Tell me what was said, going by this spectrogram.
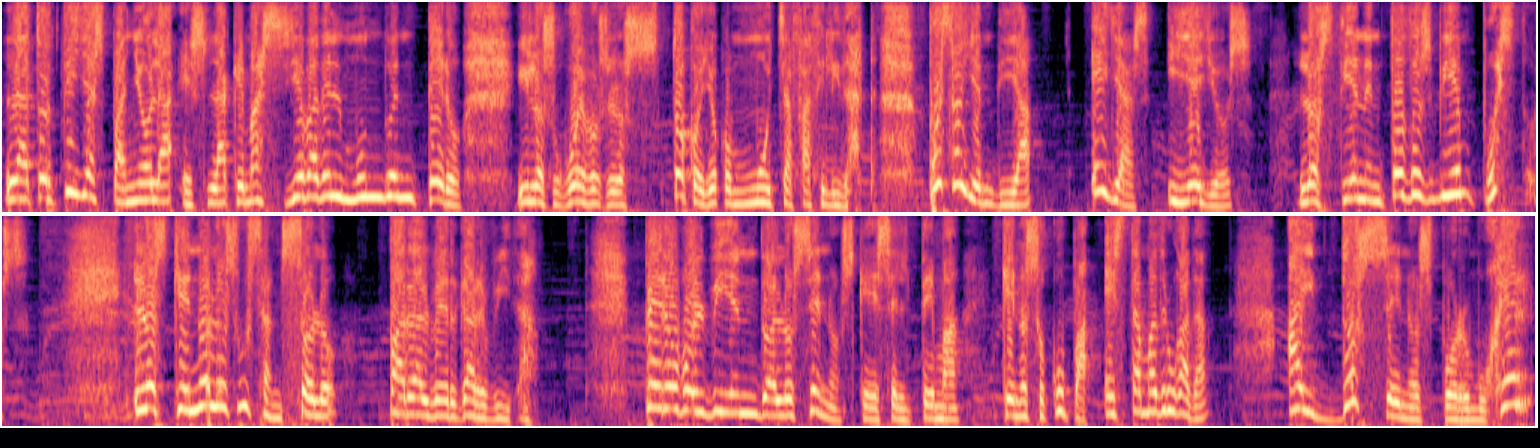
La tortilla española es la que más lleva del mundo entero y los huevos los toco yo con mucha facilidad. Pues hoy en día, ellas y ellos los tienen todos bien puestos. Los que no los usan solo para albergar vida. Pero volviendo a los senos, que es el tema que nos ocupa esta madrugada, hay dos senos por mujer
